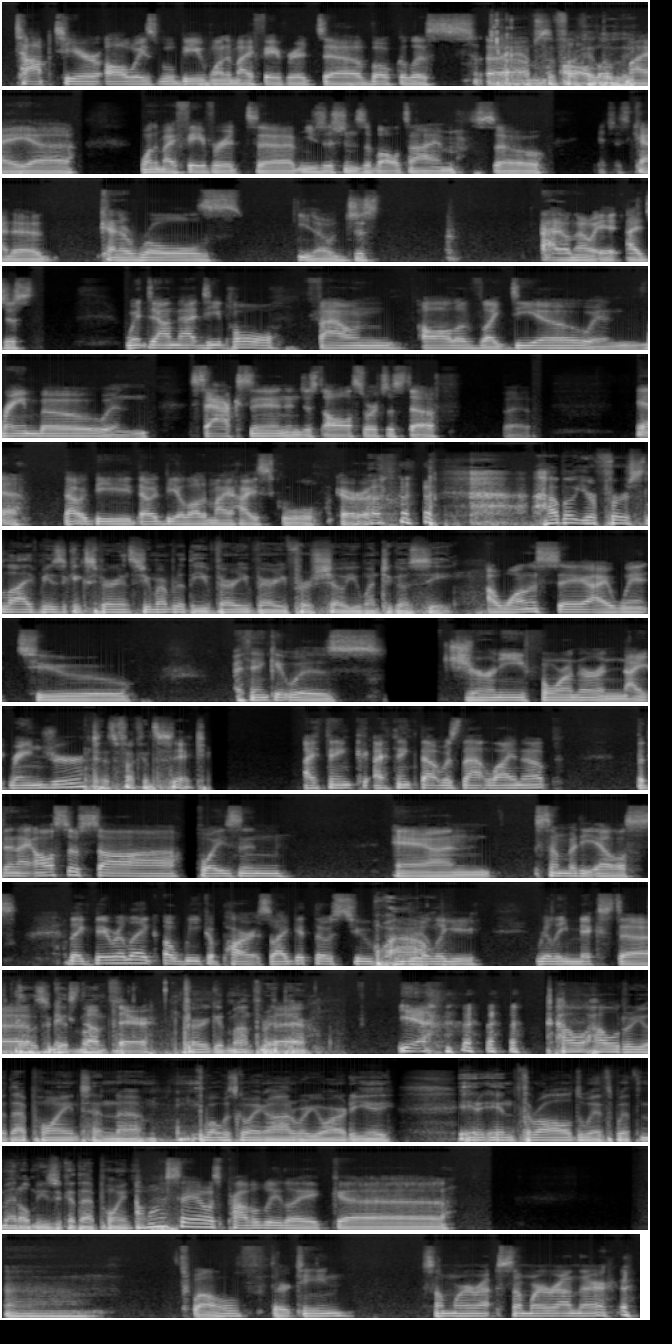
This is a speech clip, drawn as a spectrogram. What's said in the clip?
top tier, always will be one of my favorite uh, vocalists. Um, all of my, uh, one of my favorite uh, musicians of all time. So it just kind of, kind of rolls, you know, just, I don't know. It, I just went down that deep hole, found all of like Dio and Rainbow and Saxon and just all sorts of stuff. But yeah, that would be that would be a lot of my high school era. How about your first live music experience? Do you remember the very, very first show you went to go see? I want to say I went to, I think it was Journey, Foreigner, and Night Ranger. That's fucking sick. I think I think that was that lineup. But then I also saw Poison and somebody else. Like they were like a week apart, so I get those two Wow. really, really mixed. Uh, That was a good month. there. Very good month right Uh, there. Yeah. How how old were you at that point, and um, what was going on? Were you already uh, enthralled with with metal music at that point? I want to say I was probably like uh, um 12, 13, somewhere somewhere around there.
